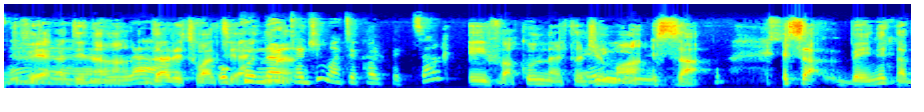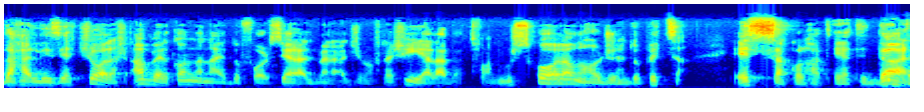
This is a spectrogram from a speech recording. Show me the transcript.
Vera, eh, dina, da ritwal tiegħek. U kull nar ta' ġimgħa tikol pizza? Iva, kull nar ta' ġimgħa, issa, issa bejnitna daħal li zjed xogħol għax qabel konna ngħidu forsi għal mela ġimgħa flaxija l għadda tfal mhux skola u noħorġu nieħdu pizza. Issa kulħadd qiegħed id-dar.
